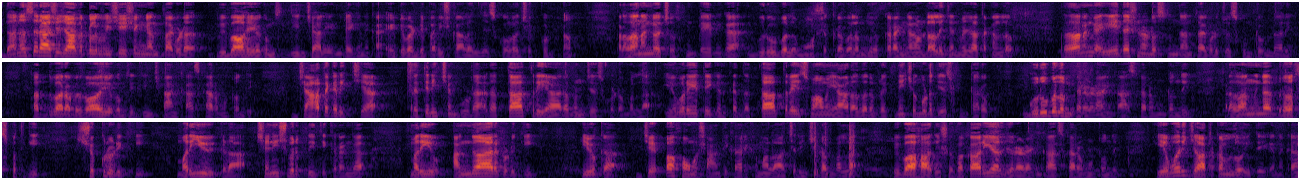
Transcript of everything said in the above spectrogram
ధనుసు రాశి జాతకులకు విశేషంగా అంతా కూడా వివాహయోగం సిద్ధించాలి అంటే కనుక ఎటువంటి పరిష్కారాలు చేసుకోవాలో చెప్పుకుంటున్నాం. ప్రధానంగా చూసుకుంటే కనుక గురుబలము శుక్రబలం యొక్కరంగా ఉండాలి. జన్మజాతకంలో ప్రధానంగా ఏ దశ నడుస్తుందో అంతా కూడా చూసుకుంటూ ఉండాలి. తద్వారా వివాహయోగం సిద్ధించడానికి ఆస్కారం ఉంటుంది. జాతకరీత్యా ప్రతినిత్యం కూడా దత్తాత్రేయ ఆరాధన చేసుకోవడం వల్ల ఎవరైతే కనుక దత్తాత్రేయ స్వామి ఆరాధన ప్రతినిత్యం కూడా చేసుకుంటారో గురుబలం పెరగడానికి ఆస్కారం ఉంటుంది. ప్రధానంగా బృహస్పతికి శుక్రుడికి మరియు ఇక్కడ శనీశ్వర ప్రీతికరంగా మరియు అంగారకుడికి ఈ యొక్క జప హోమ శాంతి కార్యక్రమాలు ఆచరించడం వల్ల వివాహాది శుభకార్యాలు జరగడానికి ఆస్కారం ఉంటుంది. ఎవరి జాతకంలో అయితే కనుక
